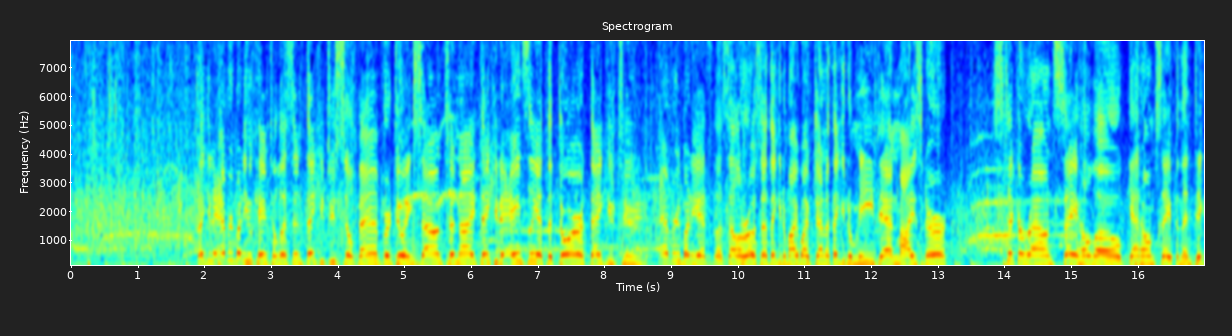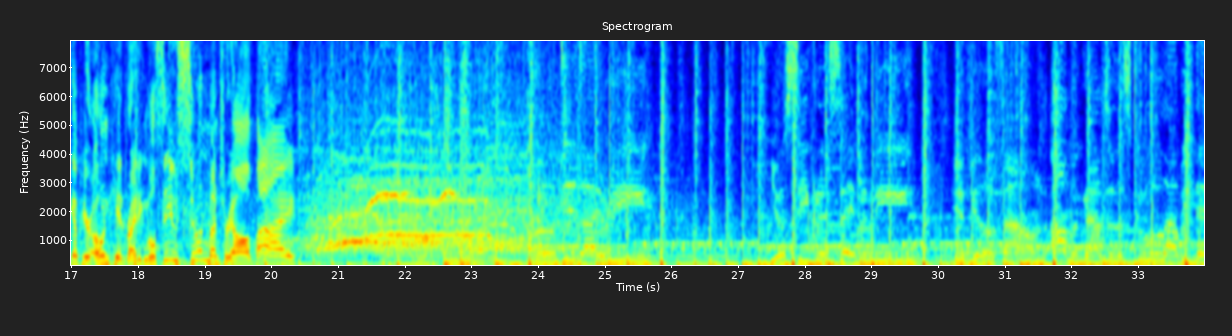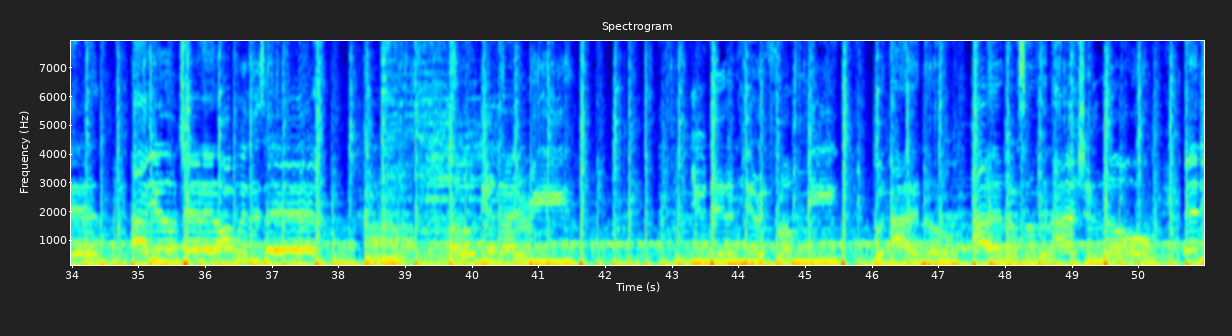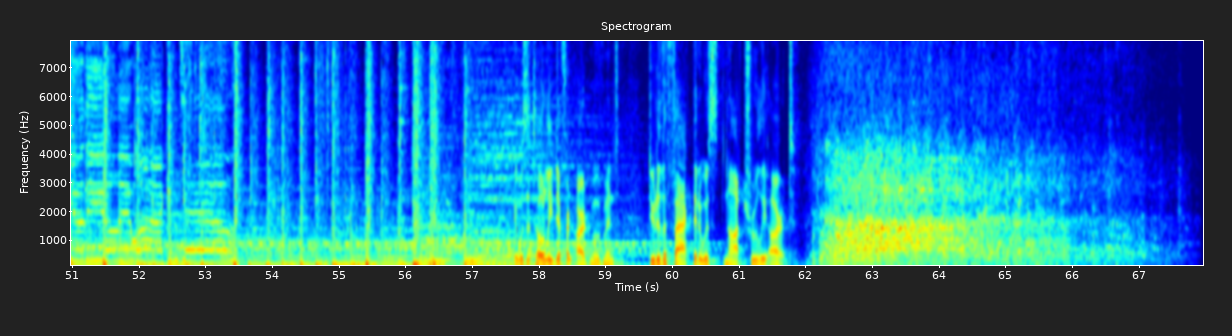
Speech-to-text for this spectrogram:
Thank you to everybody who came to listen. Thank you to Sylvain for doing sound tonight. Thank you to Ainsley at the door. Thank you to everybody at La Sala Rossa. Thank you to my wife, Jenna. Thank you to me, Dan Misener. Stick around, say hello, get home safe, and then dig up your own kid writing. We'll see you soon, Montreal. Bye. Totally different art movement due to the fact that it was not truly art.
